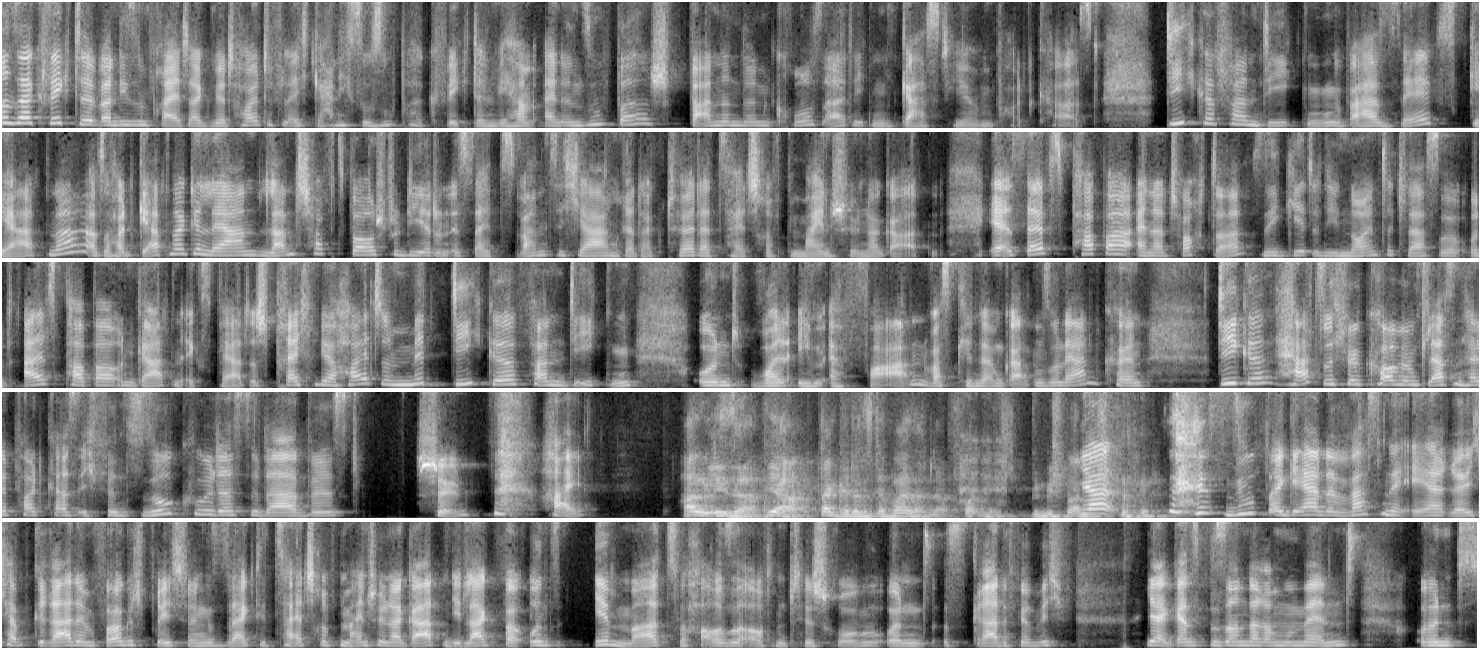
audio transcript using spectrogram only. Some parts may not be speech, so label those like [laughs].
Unser Quick-Tipp an diesem Freitag wird heute vielleicht gar nicht so super quick, denn wir haben einen super spannenden, großartigen Gast hier im Podcast. Dieke van Dieken war selbst Gärtner, also hat Gärtner gelernt, Landschaftsbau studiert und ist seit 20 Jahren Redakteur der Zeitschrift Mein schöner Garten. Er ist selbst Papa einer Tochter. Sie geht in die neunte Klasse und als Papa und Gartenexperte sprechen wir heute mit Dieke van Dieken und wollen eben erfahren, was Kinder im Garten so lernen können. Dieke, herzlich willkommen im Klassenheld-Podcast. Ich finde es so cool, dass du da bist. Schön. [laughs] Hi. Hallo Lisa, ja, danke, dass ich dabei sein darf. Freut mich, bin gespannt. Ja, [laughs] [laughs] super gerne. Was eine Ehre. Ich habe gerade im Vorgespräch schon gesagt, die Zeitschrift Mein schöner Garten, die lag bei uns immer zu Hause auf dem Tisch rum und ist gerade für mich ja ein ganz besonderer Moment. Und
